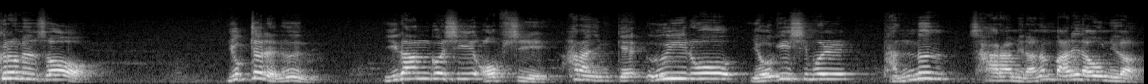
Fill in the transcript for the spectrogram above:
그러면서 6절에는 일한 것이 없이 하나님께 의로 여기심을 받는 사람이라는 말이 나옵니다.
